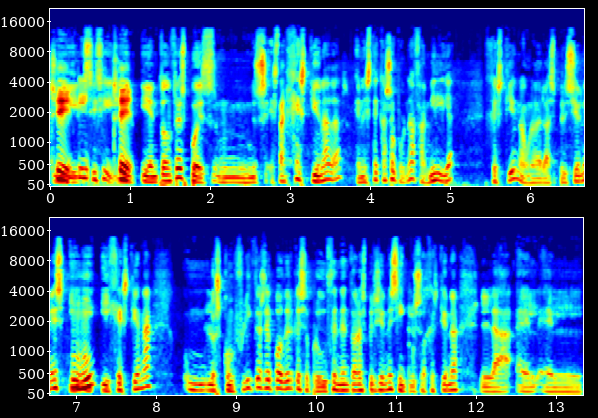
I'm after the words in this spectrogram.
Sí, Y- sí, sí. sí. Y, y entonces, pues, mm, están gestionadas, en este caso por una familia, gestiona una de las prisiones y, y gestiona mm, los conflictos de poder que se producen dentro de las prisiones, incluso gestiona la- el, el-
